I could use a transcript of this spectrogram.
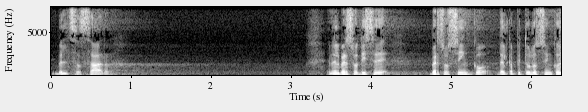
Belsasar? En el verso dice, verso 5 del capítulo 5,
